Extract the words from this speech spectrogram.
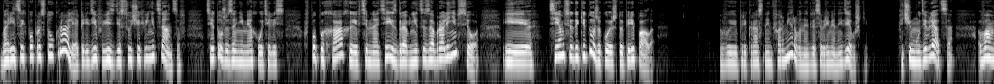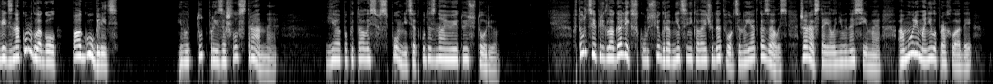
Борицы их попросту украли, опередив вездесущих венецианцев. Те тоже за ними охотились. В попыхах и в темноте из гробницы забрали не все. И тем все-таки тоже кое-что перепало. Вы прекрасно информированы для современной девушки. Чему удивляться? Вам ведь знаком глагол «погуглить»? И вот тут произошло странное. Я попыталась вспомнить, откуда знаю эту историю. В Турции предлагали экскурсию гробницы Николая Чудотворца, но я отказалась. Жара стояла невыносимая, а море манило прохладой.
